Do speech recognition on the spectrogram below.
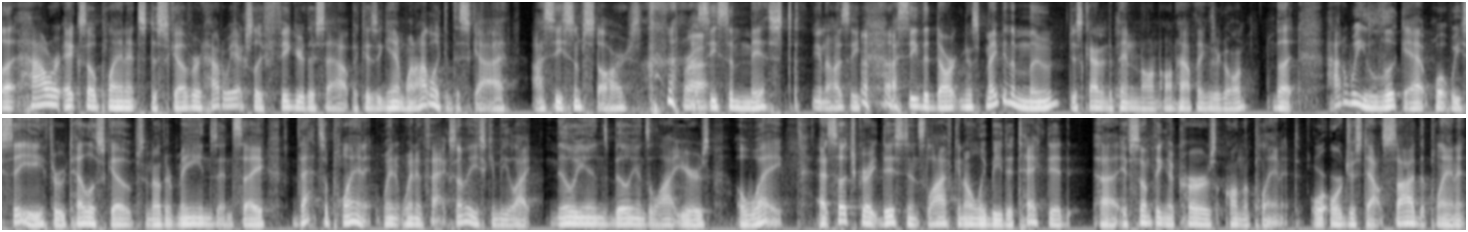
But how are exoplanets discovered? How do we actually figure this out? Because again, when I look at the sky, I see some stars, I see some mist. You know, I see I see the darkness, maybe the moon, just kind of depending on on how things are going. But how do we look at what we see through telescopes and other means and say that's a planet when when in fact some of these can be like millions, billions of light years away. At such great distance, life can only be detected uh, if something occurs on the planet or, or just outside the planet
